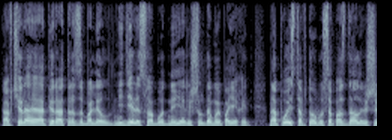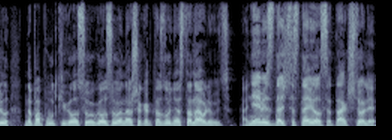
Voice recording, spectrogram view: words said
А вчера оператор заболел. Неделя свободная, я решил домой поехать. На поезд автобус опоздал, решил на попутке. Голосую, голосую, а наши как назло не останавливаются. А немец, значит, остановился, так что ли?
